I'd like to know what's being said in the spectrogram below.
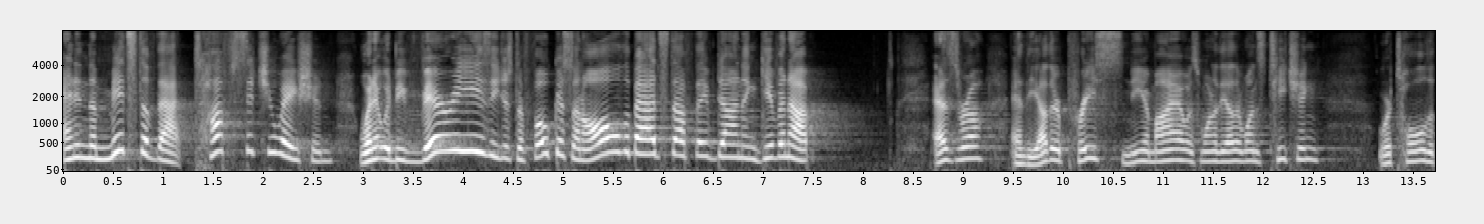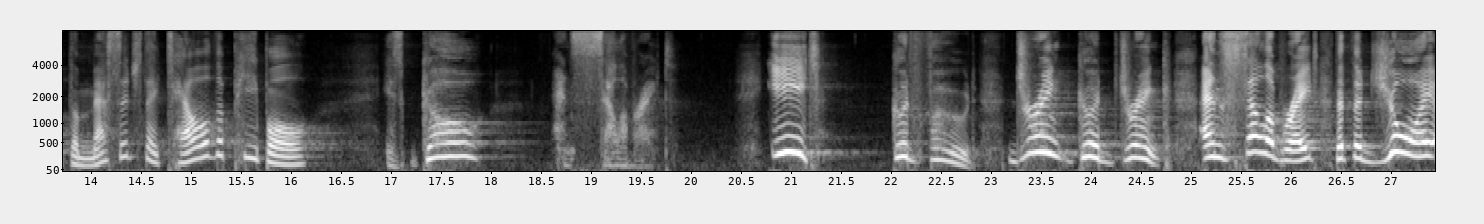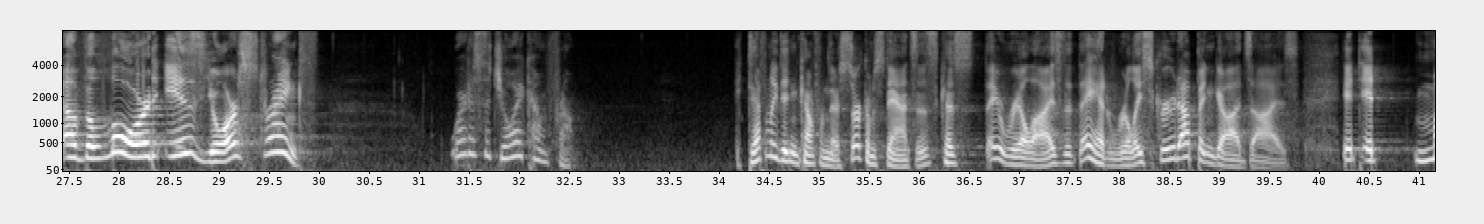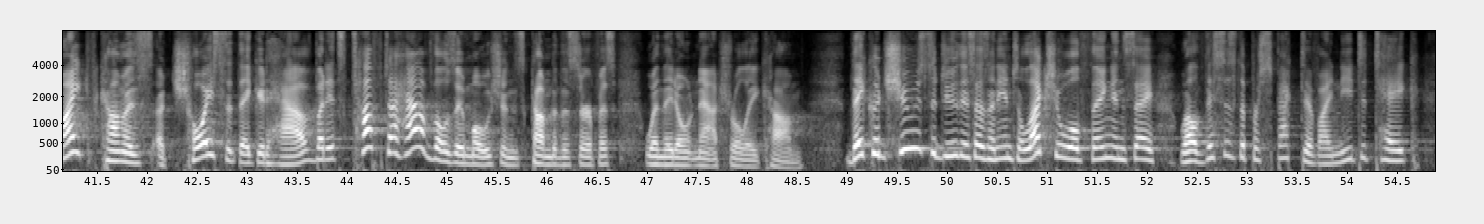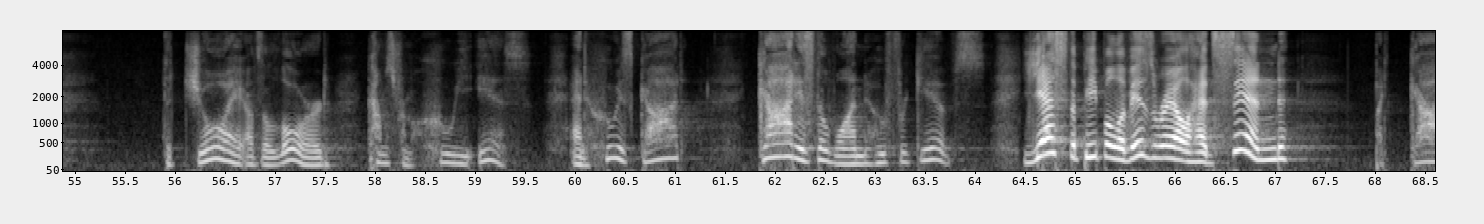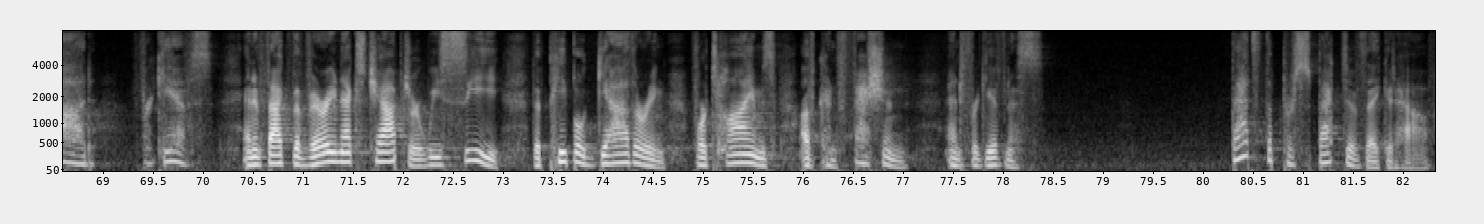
And in the midst of that tough situation, when it would be very easy just to focus on all the bad stuff they've done and given up, Ezra and the other priests, Nehemiah was one of the other ones teaching, we're told that the message they tell the people is go and celebrate. Eat good food, drink good drink, and celebrate that the joy of the Lord is your strength. Where does the joy come from? It definitely didn't come from their circumstances because they realized that they had really screwed up in God's eyes. It, it might come as a choice that they could have, but it's tough to have those emotions come to the surface when they don't naturally come. They could choose to do this as an intellectual thing and say, well, this is the perspective I need to take. The joy of the Lord comes from who He is. And who is God? God is the one who forgives. Yes, the people of Israel had sinned, but God forgives. And in fact, the very next chapter, we see the people gathering for times of confession and forgiveness. That's the perspective they could have.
